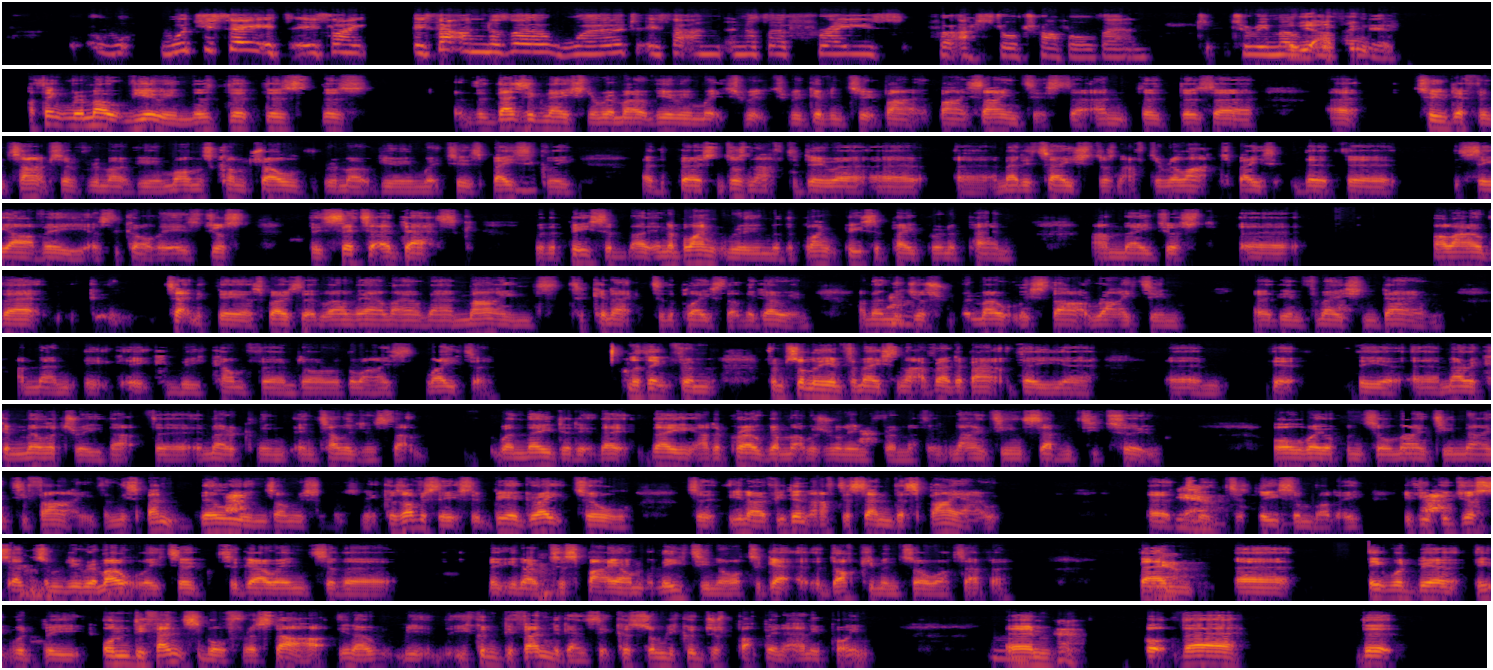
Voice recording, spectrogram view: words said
would you say it's, it's like is that another word is that an, another phrase for astral travel then to, to remote well, yeah, I think, I think remote viewing there's there's there's the designation of remote viewing which which we're given to by by scientists and there's a, a two different types of remote viewing. One's controlled remote viewing which is basically uh, the person doesn't have to do a, a, a meditation doesn't have to relax basic the the CRV, as they call it, is just they sit at a desk with a piece of in a blank room with a blank piece of paper and a pen, and they just uh, allow their technically, I suppose they allow, they allow their mind to connect to the place that they're going, and then they mm. just remotely start writing uh, the information down, and then it, it can be confirmed or otherwise later. And I think from from some of the information that I've read about the uh, um, the the uh, American military, that the American intelligence, that when they did it, they they had a program that was running from I think 1972 all the way up until 1995, and they spent billions on researching it because obviously it'd be a great tool to you know if you didn't have to send a spy out uh, yeah. to, to see somebody, if you could just send somebody remotely to to go into the you know to spy on the meeting or to get a document or whatever, then. Yeah. Uh, it would be a, it would be undefensible for a start. You know, you, you couldn't defend against it because somebody could just pop in at any point. Mm. Um, but there, the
